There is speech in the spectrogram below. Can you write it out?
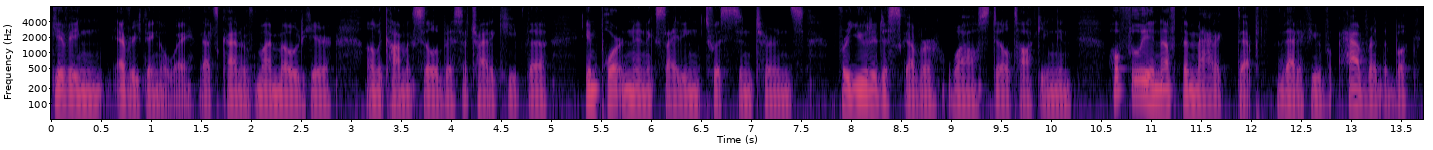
giving everything away. That's kind of my mode here on the comic syllabus. I try to keep the important and exciting twists and turns for you to discover while still talking and hopefully enough thematic depth that if you have read the book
